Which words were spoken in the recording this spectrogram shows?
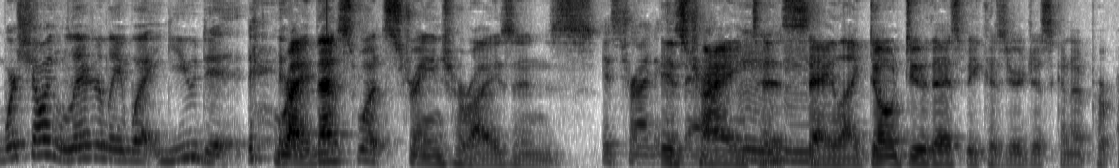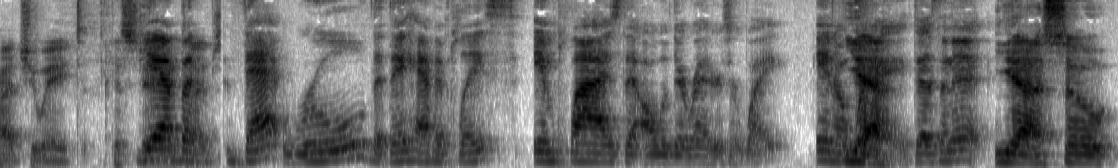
we're showing literally what you did. right. That's what Strange Horizons is trying to is combat. trying to Mhm. say. Like, don't do this because you're just gonna perpetuate Yeah, but that rule that they have in place implies that all of their writers are white in a Yeah. way, doesn't it? Yeah, so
